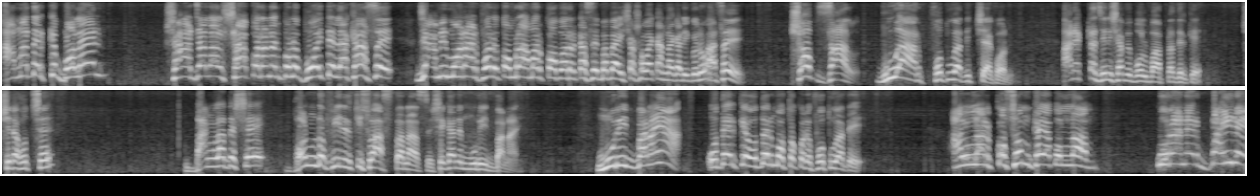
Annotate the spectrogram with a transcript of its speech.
আমাদেরকে বলেন শাহজালাল শাহ শাহপরানের কোনো বইতে লেখা আছে যে আমি মরার পরে তোমরা আমার কবরের কাছে বাবা ঈশা সবাই কান্নাকাটি করো? আছে? সব জাল বুয়া আর ফতুয়া দিচ্ছে এখন। আরেকটা জিনিস আমি বলব আপনাদেরকে, সেটা হচ্ছে বাংলাদেশে ভণ্ড ফিরের কিছু আস্তানা আছে, সেখানে মুরিদ বানায়। মুরিদ বানায়া ওদেরকে ওদের মতো করে ফতুয়া দেয়। আল্লাহর কসম খাইয়া বললাম, কোরআনের বাইরে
